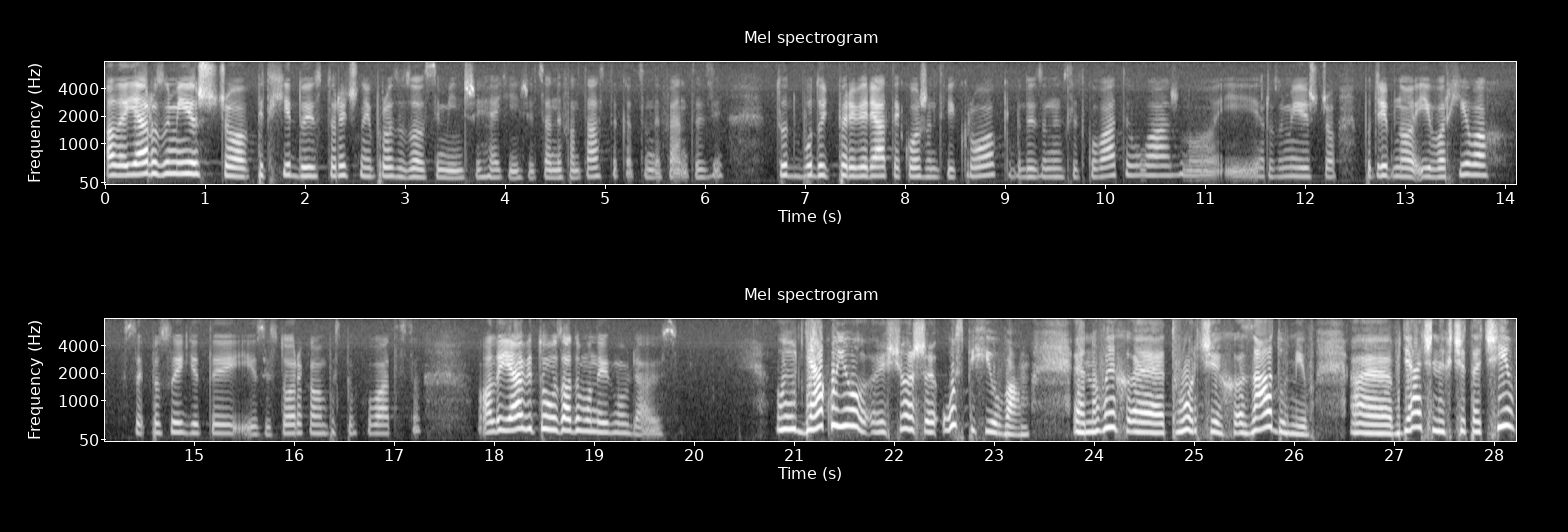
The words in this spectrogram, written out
але я розумію, що підхід до історичної прози зовсім інший, геть інший. Це не фантастика, це не фентезі. Тут будуть перевіряти кожен твій крок, будуть за ним слідкувати уважно. І розумію, що потрібно і в архівах посидіти, і з істориками поспілкуватися. Але я від того задуму не відмовляюся. Ну, Дякую. Е, Що ж, успіхів вам, е, нових е, творчих задумів, е, вдячних читачів,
